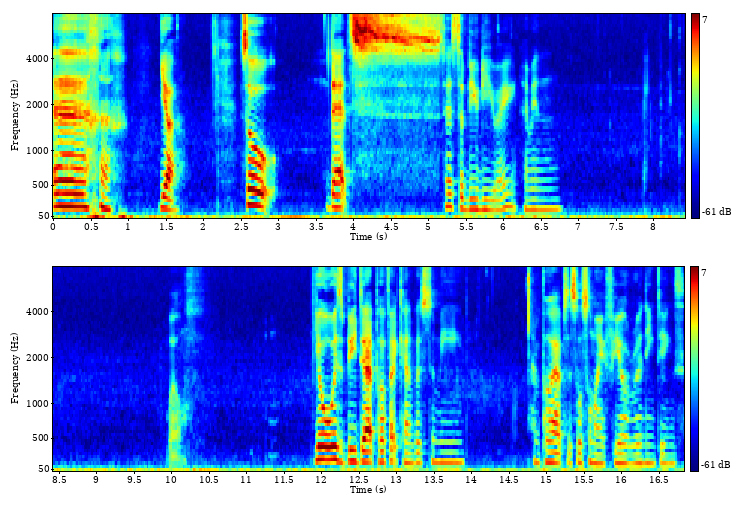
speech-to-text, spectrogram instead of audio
Uh, yeah. So that's that's the beauty, right? I mean, well, you'll always be that perfect canvas to me. and perhaps it's also my fear of ruining things.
